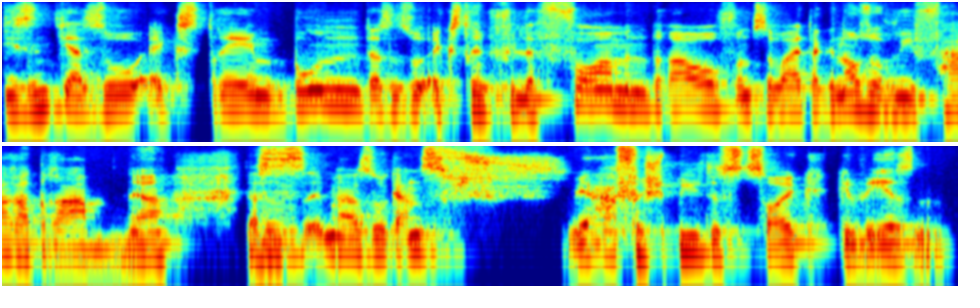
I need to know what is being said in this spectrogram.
die sind ja so extrem bunt, da sind so extrem viele Formen drauf und so weiter, genauso wie Fahrradrahmen. Ja, das mhm. ist immer so ganz ja, verspieltes Zeug gewesen.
